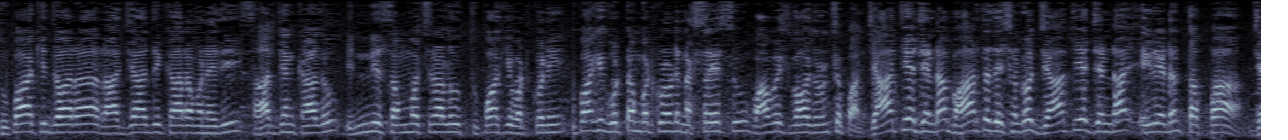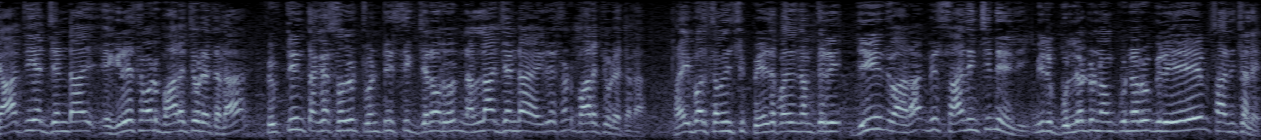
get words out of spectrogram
తుపాకీ ద్వారా రాజ్యాధికారం అనేది సాధ్యం కాదు. ఇన్ని సంవత్సరాలు తుపాకీ పట్టుకొని తుపాకీ గుట్టం పట్టుకుని నక్సలైట్స్ మావోయిస్ట్ భావజనం చెప్పాలి. జాతీయ జెండా భారతదేశంలో జాతీయ జెండా ఎగిరేయడం తప్ప జాతీయ జెండా ఎగిరేసిన వాడు భారతీయుడైతాడా? ఫిఫ్టీన్త్ ఆగస్టు రోజు ట్వంటీ సిక్స్ జనవరి రోజు నల్లా జెండా ఎగిరేసిన వాడు భారతీయుడైతాడా? ట్రైబల్ సంబంధించి పేద ప్రజలు నమ్ముతారు. దీని ద్వారా మీరు సాధించింది ఏంది? మీరు బుల్లెట్ నమ్ముకున్నారు మీరు ఏం సాధించలే.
